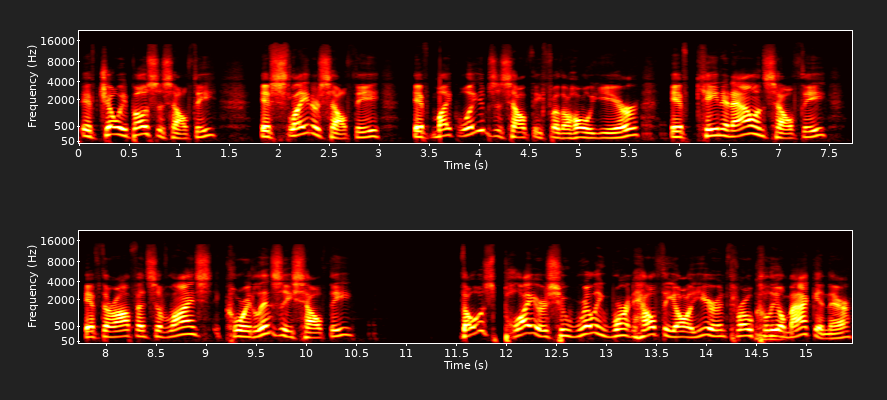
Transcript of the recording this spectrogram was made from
if Joey Bosa's healthy, if Slater's healthy, if Mike Williams is healthy for the whole year, if Keenan Allen's healthy, if their offensive lines, Corey Linsley's healthy, those players who really weren't healthy all year and throw mm-hmm. Khalil Mack in there,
